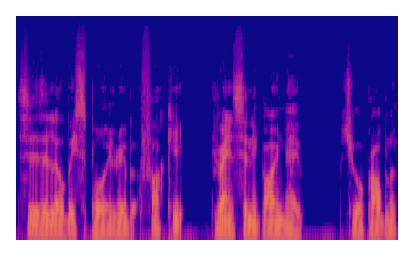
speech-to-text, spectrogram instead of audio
this is a little bit spoilery, but fuck it. If you ain't seen it by now, it's your problem.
